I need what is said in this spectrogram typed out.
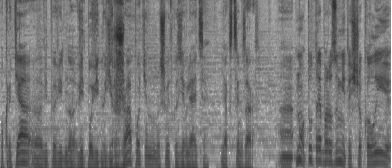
покриття, е, відповідно, відповідно, їржа потім швидко з'являється. Як з цим зараз? Е, Ну тут треба розуміти, що коли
